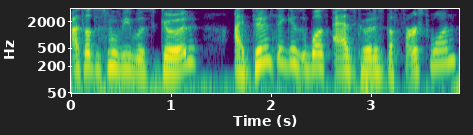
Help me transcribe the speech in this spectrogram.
I thought this movie was good. I didn't think it was as good as the first one,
